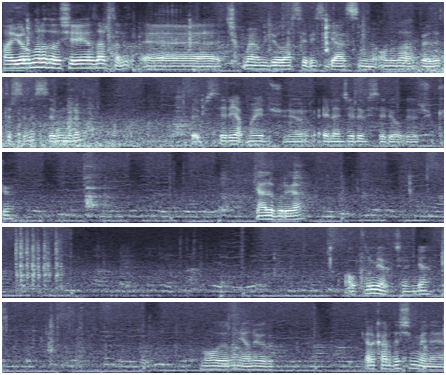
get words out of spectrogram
Ha yorumlara da şey yazarsanız eee çıkmayan videolar serisi gelsin mi onu da belirtirseniz sevinirim. Böyle bir seri yapmayı düşünüyorum. Eğlenceli bir seri oluyor çünkü. Gel buraya. Altını mı yakacaksın gel. Ne oluyor lan yanıyorduk. Gel kardeşim beni ya.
